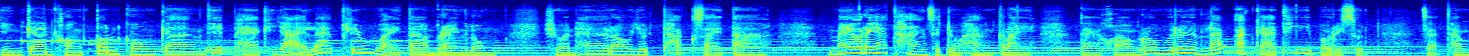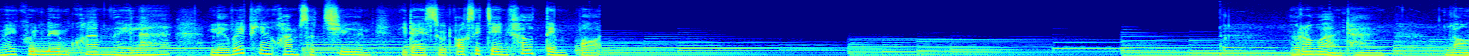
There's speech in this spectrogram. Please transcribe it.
กิ่งก้านของต้นโกงกลางที่แผ่ขยายและพลิ้วไหวตามแรงลม ชวนให้เราหยุดทักสายตา แม้ระยะทางจะดูห่างไกล แต่ความร่มรื่นและอากาศที่บริสุทธิ์ จะทำให้คุณลืมความเหนื่อยล้าหลือไว้เพียงความสดชื่น ที่ได้สูดออกซิเจนเข้าเต็มปอด ระหว่างทาง ลอง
